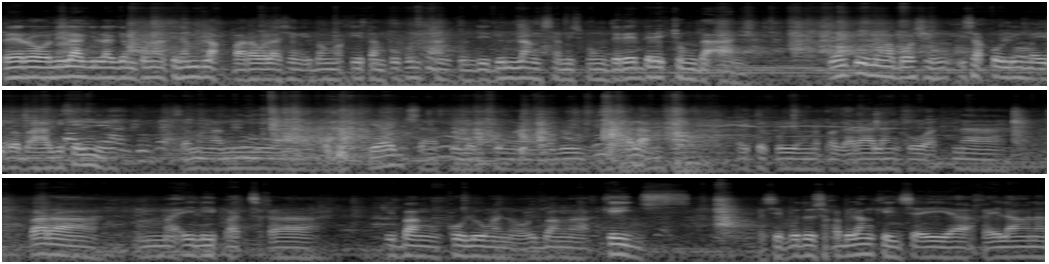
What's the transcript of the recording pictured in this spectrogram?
Pero nilagi-lagyan po natin ng block para wala siyang ibang makitang pupuntahan kundi dun lang sa mismong dire-diretsyong daan. Yan po mga boss yung isa ko uling may ibabahagi sa inyo sa mga mini uh, backyard sa tulad kong uh, nag-uumpisa pa lang. Ito po yung napag-aralan ko at na para mailipat sa ibang kulungan o ibang ah, cage. Kasi po doon sa kabilang cage ay ah, kailangan na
